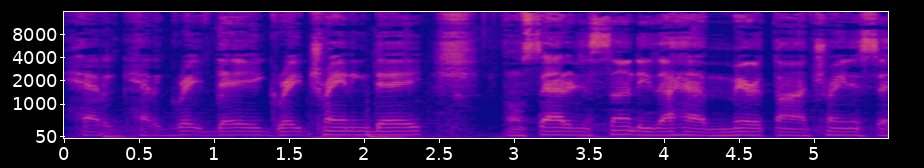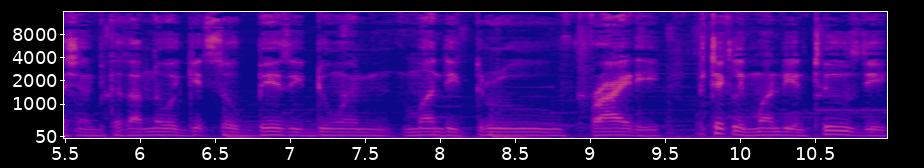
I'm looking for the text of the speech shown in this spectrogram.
had a had a great day great training day on Saturdays and Sundays, I have marathon training sessions because I know it gets so busy doing Monday through Friday, particularly Monday and Tuesday.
